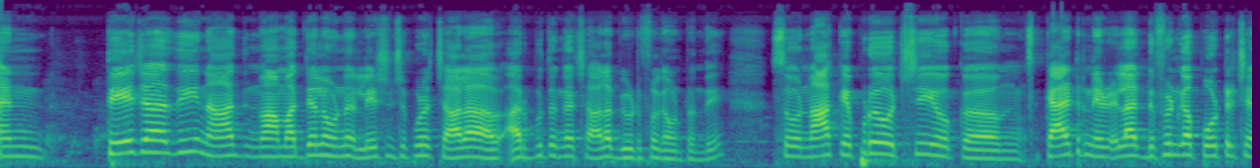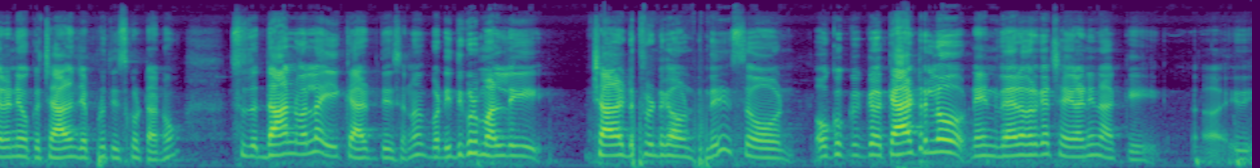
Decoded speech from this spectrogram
And తేజాది నా మా మధ్యలో ఉన్న రిలేషన్షిప్ కూడా చాలా అద్భుతంగా చాలా బ్యూటిఫుల్గా ఉంటుంది. సో నాకు ఎప్పుడు వచ్చి ఒక క్యారెక్టర్ని ఎలా డిఫరెంట్గా పోర్ట్రేట్ చేయాలని ఒక ఛాలెంజ్ ఎప్పుడు తీసుకుంటాను. సో దానివల్ల ఈ క్యారెక్టర్ తీసాను. బట్ ఇది కూడా మళ్ళీ చాలా డిఫరెంట్గా ఉంటుంది. సో ఒక్కొక్క క్యారెక్టర్లో నేను వేరెవరిగా చేయాలని నాకు ఇది.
